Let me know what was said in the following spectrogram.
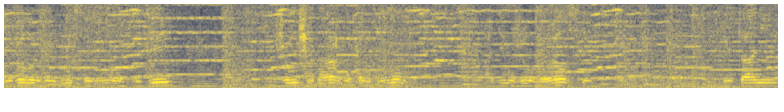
не было этих двух соединенных людей, живущих на разных континентах. Один жил в Уэлсе, в Британии,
